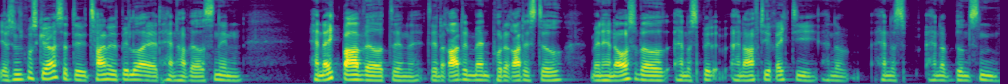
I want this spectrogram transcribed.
jeg synes måske også, at det tegner et billede af, at han har været sådan en... Han har ikke bare været den, den rette mand på det rette sted, men han har også været... Han har, spillet, han har haft de rigtige... Han har, han har, sp- han har blevet sådan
